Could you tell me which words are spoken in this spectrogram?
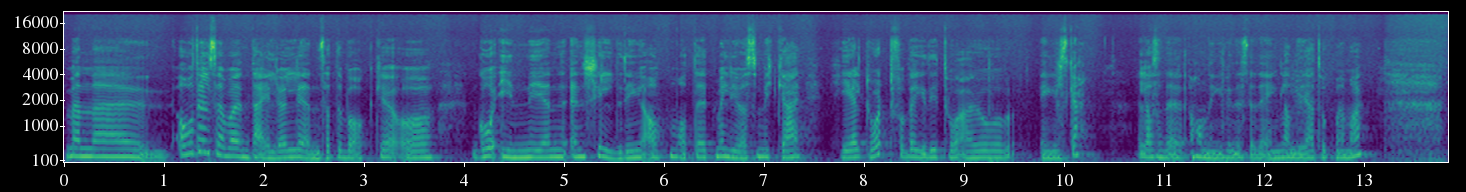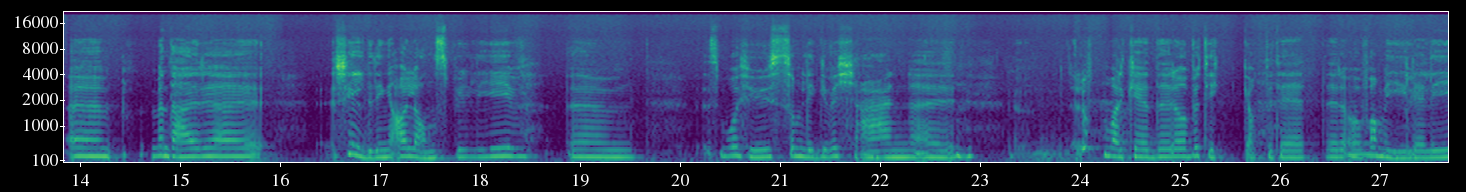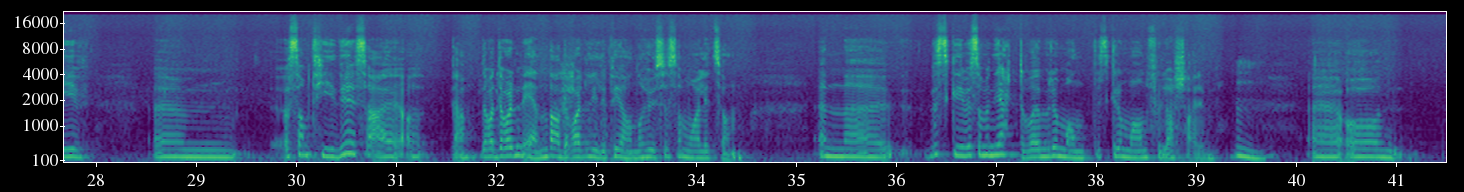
Men uh, av og til så er det bare deilig å lene seg tilbake og gå inn i en, en skildring av på en måte et miljø som ikke er helt vårt, for begge de to er jo engelske. Eller altså det, Handlingen finner sted i England, de jeg tok med meg. Uh, men det er uh, skildring av landsbyliv, uh, små hus som ligger ved tjern, loppemarkeder og butikkaktiviteter og familieliv. Um, og samtidig så er ja, det, var, det var den ene, da. Det var det lille pianohuset som var litt sånn en, uh, beskrives som en hjertevarm, romantisk roman full av sjarm. Mm. Uh, og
